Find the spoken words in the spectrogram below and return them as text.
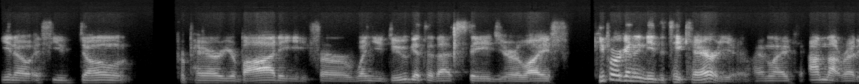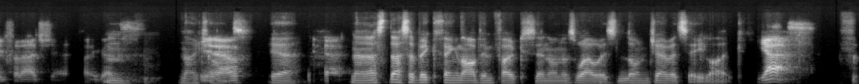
you know, if you don't prepare your body for when you do get to that stage of your life, people are going to need to take care of you. And like, I'm not ready for that shit. Like, mm, no chance. Yeah. yeah. No, that's that's a big thing that I've been focusing on as well is longevity. Like, yes, f-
